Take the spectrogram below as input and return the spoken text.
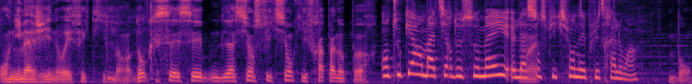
On imagine, oui, effectivement. Donc c'est la science-fiction qui frappe à nos ports. En tout cas, en matière de sommeil, la science-fiction n'est plus très loin. Bon.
